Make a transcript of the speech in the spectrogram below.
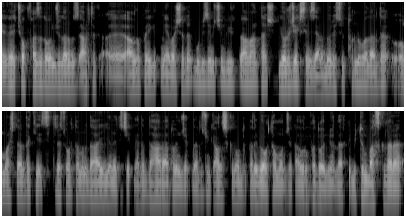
E, ve çok fazla da oyuncularımız artık e, Avrupa'ya gitmeye başladı. Bu bizim için büyük bir avantaj. Göreceksiniz yani böylesi turnuvalarda o maçlardaki stres ortamını daha iyi yöneteceklerdi. Daha rahat oynayacaklardı. Çünkü alışkın oldukları bir ortam olacak. Avrupa'da oynuyorlar. Bütün baskılara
